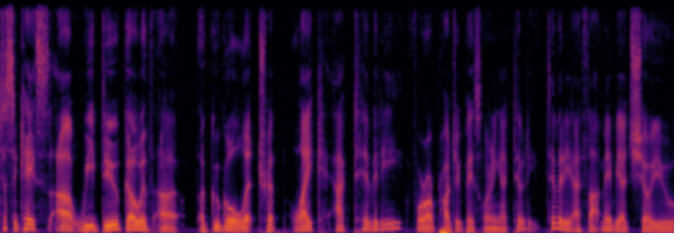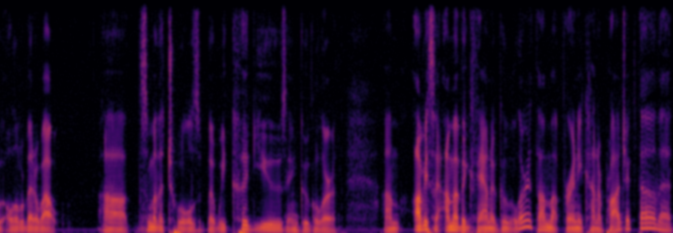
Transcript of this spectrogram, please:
just in case, uh, we do go with uh, a Google Lit Trip like activity for our project based learning activity. activity. I thought maybe I'd show you a little bit about uh, some of the tools that we could use in Google Earth. Um, obviously, I'm a big fan of Google Earth. I'm up for any kind of project, though, that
